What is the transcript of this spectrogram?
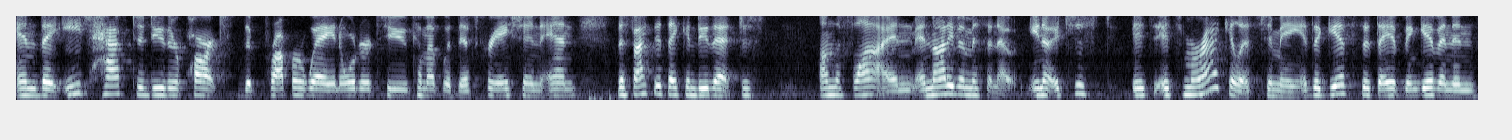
and they each have to do their parts the proper way in order to come up with this creation. And the fact that they can do that just on the fly and, and not even miss a note, you know, it's just it's it's miraculous to me the gifts that they have been given and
